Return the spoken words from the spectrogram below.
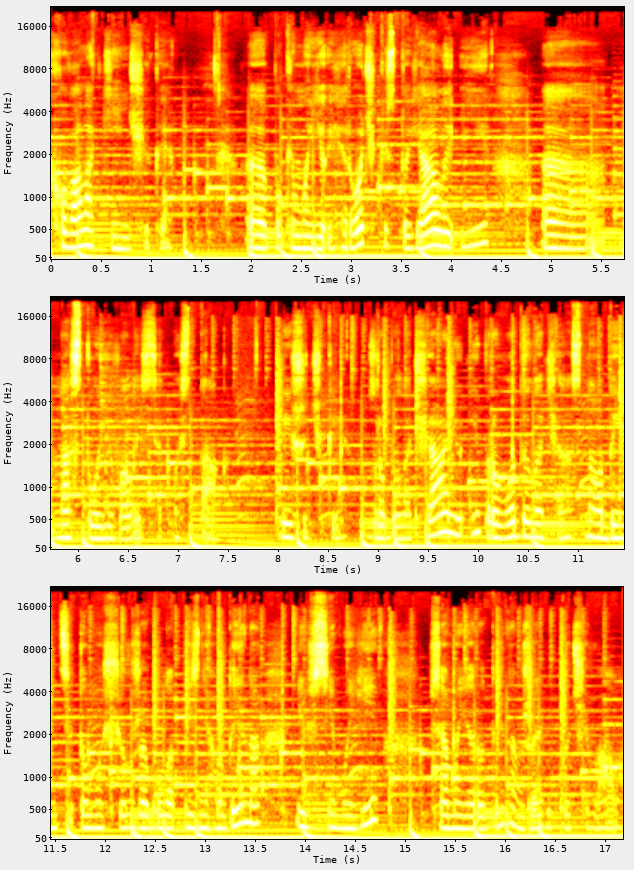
ховала кінчики, е, поки мої огірочки стояли і е, настоювалися ось так. Трішечки зробила чаю і проводила час наодинці, тому що вже була пізня година, і всі мої Вся моя родина вже відпочивала.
